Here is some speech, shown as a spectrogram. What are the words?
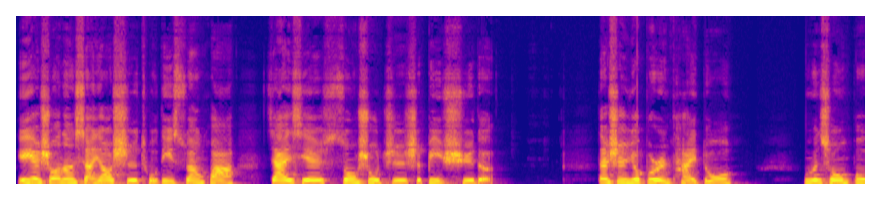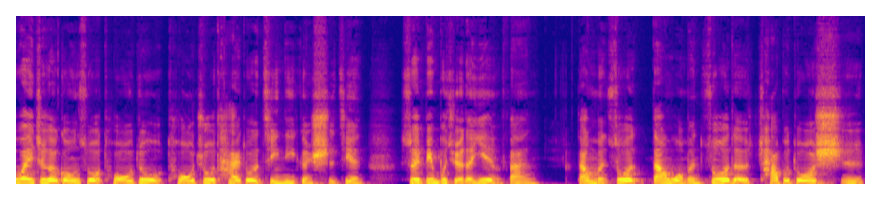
爷爷说呢，想要使土地酸化，加一些松树枝是必须的，但是又不能太多。我们从不为这个工作投入投注太多的精力跟时间，所以并不觉得厌烦。当我们做，当我们做的差不多时，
